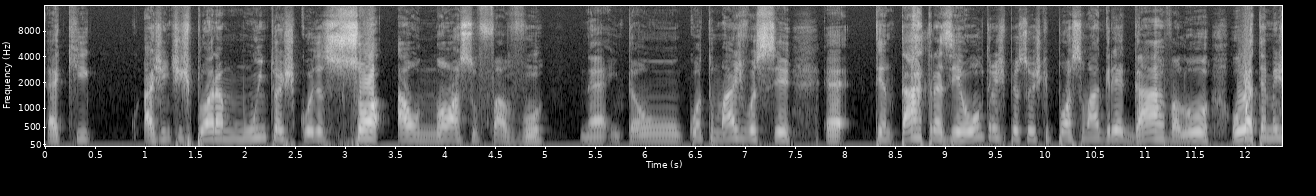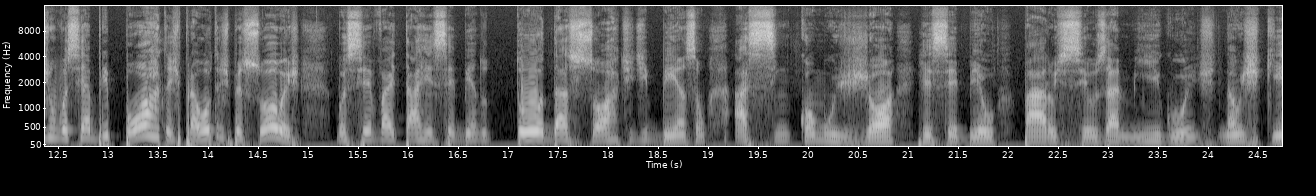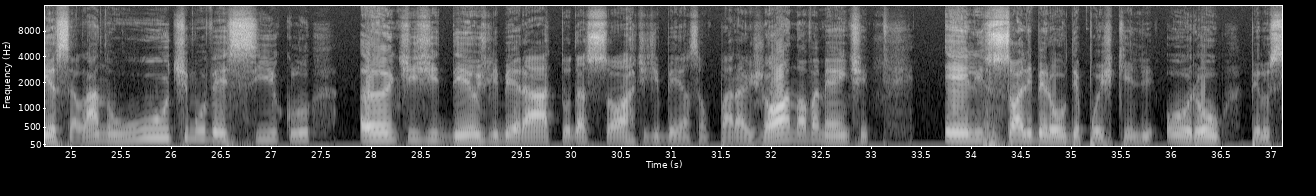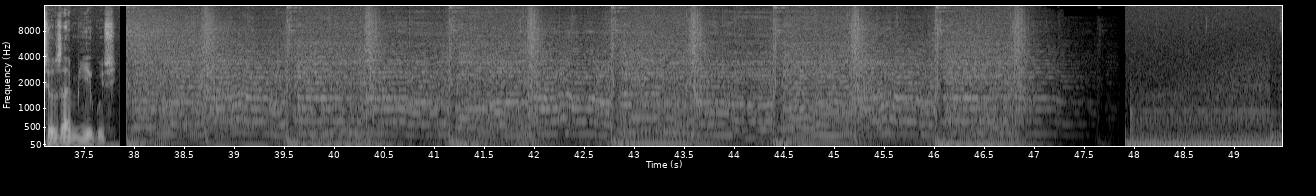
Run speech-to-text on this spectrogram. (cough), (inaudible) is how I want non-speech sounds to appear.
é que a gente explora muito as coisas só ao nosso favor, né? Então, quanto mais você é, tentar trazer outras pessoas que possam agregar valor, ou até mesmo você abrir portas para outras pessoas, você vai estar tá recebendo toda sorte de bênção, assim como Jó recebeu para os seus amigos. Não esqueça, lá no último versículo, antes de Deus liberar toda sorte de bênção para Jó novamente, ele só liberou depois que ele orou pelos seus amigos.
